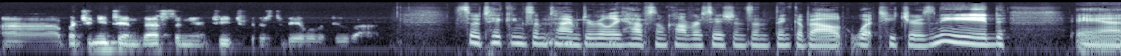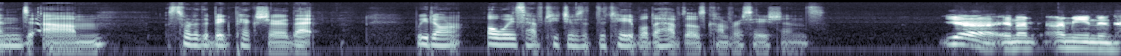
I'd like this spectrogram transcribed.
Uh, but you need to invest in your teachers to be able to do that. So, taking some time to really have some conversations and think about what teachers need and um, sort of the big picture that we don't always have teachers at the table to have those conversations. Yeah, and I, I mean, in,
